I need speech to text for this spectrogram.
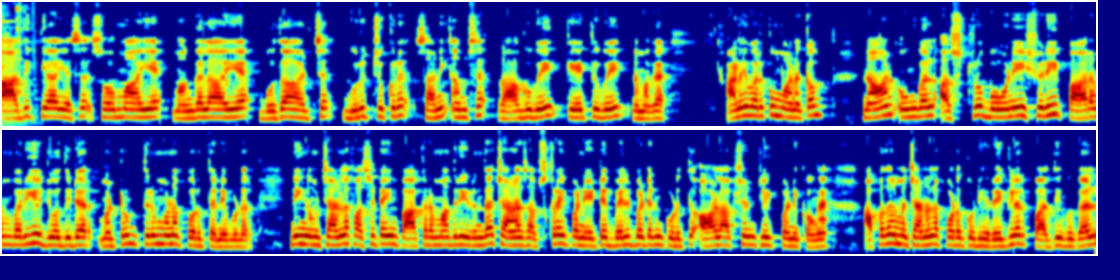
ஆதித்யாயச சோமாய மங்களாய புத அர்ச்ச குரு சுக்ர சனி அம்ச ராகுவே கேத்துவே நமக. அனைவருக்கும் வணக்கம். நான் உங்கள் அஸ்ட்ரோ புவனேஸ்வரி பாரம்பரிய ஜோதிடர் மற்றும் திருமண பொருத்த நிபுணர். நீங்கள் நம்ம சேனலை ஃபஸ்ட்டு டைம் பார்க்குற மாதிரி இருந்தால் சேனலை சப்ஸ்கிரைப் பண்ணிவிட்டு பெல் பட்டன் கொடுத்து ஆல் ஆப்ஷன் கிளிக் பண்ணிக்கோங்க. அப்போ தான் நம்ம சேனலில் போடக்கூடிய ரெகுலர் பதிவுகள்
